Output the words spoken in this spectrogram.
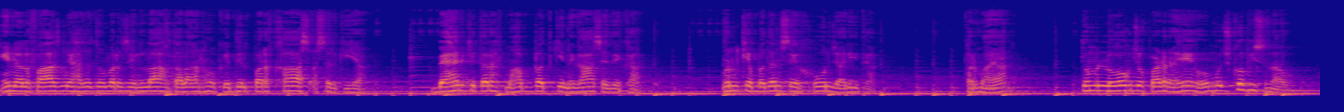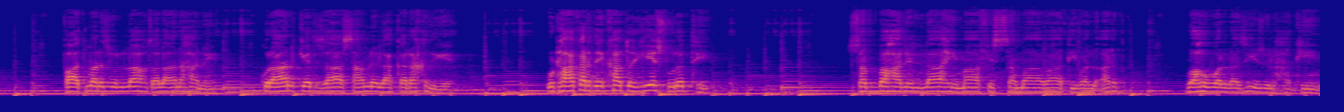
ان الفاظ نے حضرت عمر رضی اللہ تعالیٰ عنہ کے دل پر خاص اثر کیا۔ بہن کی طرف محبت کی نگاہ سے دیکھا۔ ان کے بدن سے خون جاری تھا۔ فرمایا، تم لوگ جو پڑھ رہے ہو، مجھ کو بھی سناؤ۔ فاطمہ رضی اللہ تعالیٰ عنہ نے قرآن کے اجزاء سامنے لا کر رکھ دیے۔ اٹھا کر دیکھا تو یہ صورت تھی۔ سبح للہ ما فی السماوات والارض وهو العزیز الحکیم۔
